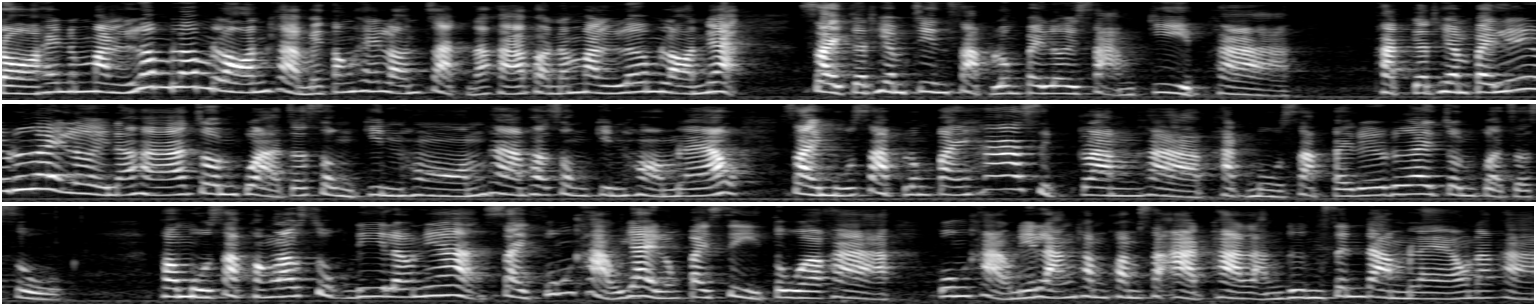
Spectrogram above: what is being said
รอให้น้ำมันเริ่มเริ่มร้อนค่ะ ไม่ต้องให้ร้อนจัดนะคะพอน้ำมันเริ่มร้อนเนี่ยใส่กระเทียมจีนสับลงไปเลย 3 กีบค่ะ ผัดกระเทียมไปเรื่อยๆเลยนะคะ จนกว่าจะส่งกลิ่นหอมค่ะ พอส่งกลิ่นหอมแล้วใส่หมูสับลงไป 50 กรัมค่ะ ผัดหมูสับไปเรื่อยๆ จนกว่าจะสุกพอหมูสับของเราสุกดีแล้วเนี่ยใส่กุ้งขาวใหญ่ลงไป 4 ตัวค่ะ กุ้งขาวนี่ล้างทำความสะอาดผ่าหลังดึงเส้นดำแล้วนะคะ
